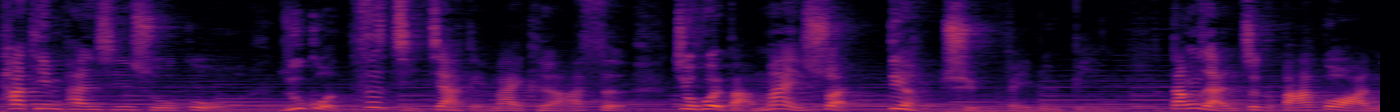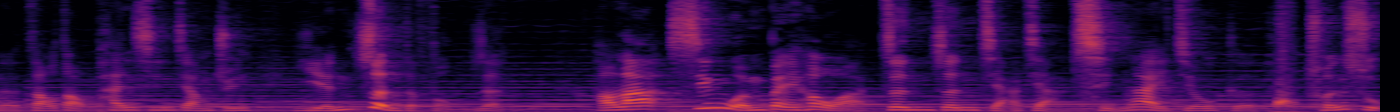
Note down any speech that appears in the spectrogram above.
她听潘兴说过，如果自己嫁给麦克阿瑟，就会把麦帅调去菲律宾。当然，这个八卦呢，遭到潘兴将军严正的否认。好啦，新闻背后啊，真真假假，情爱纠葛，纯属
